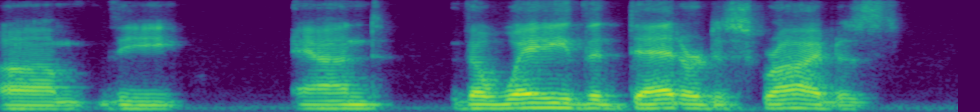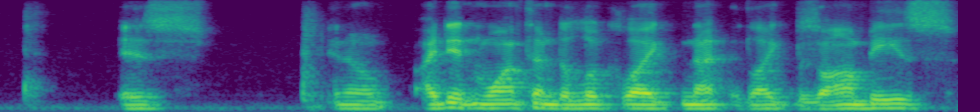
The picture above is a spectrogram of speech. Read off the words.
um, the and the way the dead are described is is you know i didn't want them to look like not like zombies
